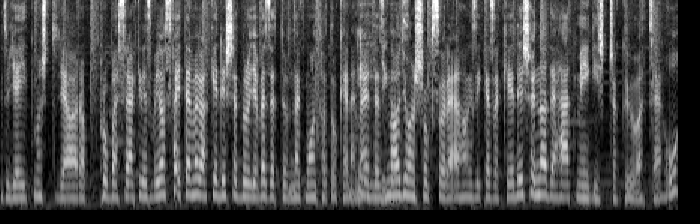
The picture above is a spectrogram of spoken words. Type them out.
Hát ugye itt most ugye arra próbálsz rákérdezni, vagy azt fejtem meg a kérdésedből, hogy a vezetőmnek mondhatok-e nem, mert ez igaz. nagyon sokszor elhangzik ez a kérdés, hogy na de hát mégiscsak ő a CEO,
